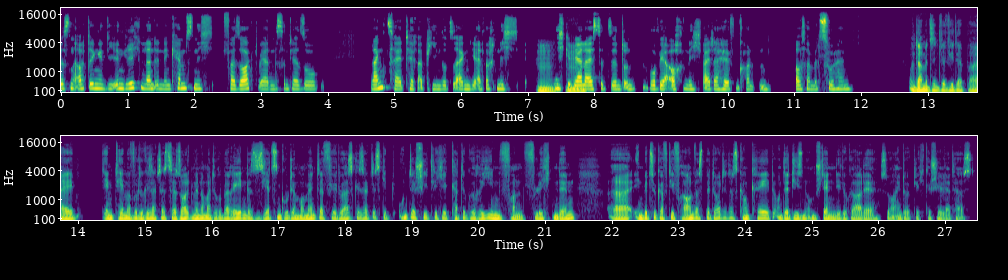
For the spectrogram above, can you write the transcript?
Das sind auch Dinge, die in Griechenland in den Camps nicht versorgt werden. Das sind ja so Langzeittherapien sozusagen, die einfach nicht, mm, nicht gewährleistet sind und wo wir auch nicht weiterhelfen konnten, außer mit Zuhören. Und damit sind wir wieder bei dem Thema, wo du gesagt hast, da sollten wir nochmal drüber reden. Das ist jetzt ein guter Moment dafür. Du hast gesagt, es gibt unterschiedliche Kategorien von Flüchtenden äh, in Bezug auf die Frauen. Was bedeutet das konkret unter diesen Umständen, die du gerade so eindrücklich geschildert hast?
